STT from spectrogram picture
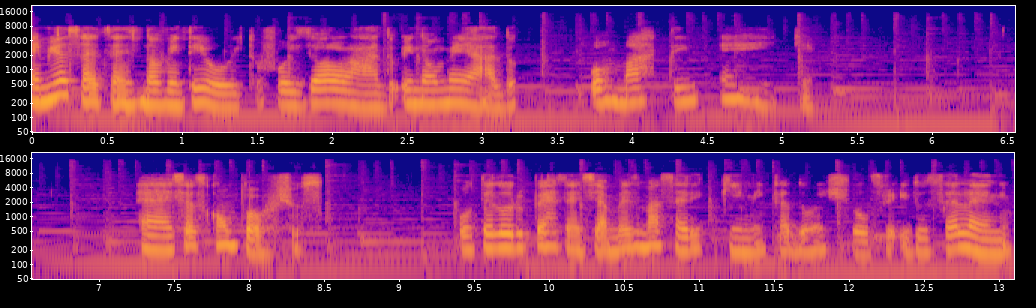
Em 1798 foi isolado e nomeado por Martin Henrique. É, seus compostos. O telúrio pertence à mesma série química do enxofre e do selênio,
